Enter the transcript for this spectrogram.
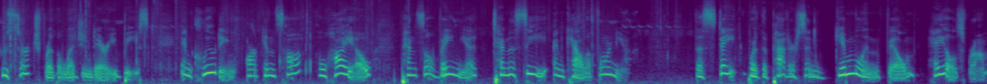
who search for the legendary beast, including Arkansas, Ohio, Pennsylvania, Tennessee, and California. The state where the Patterson Gimlin film hails from,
